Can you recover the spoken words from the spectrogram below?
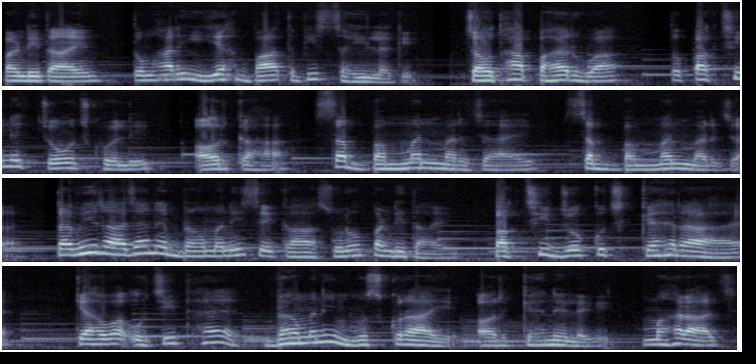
पंडिताइन तुम्हारी यह बात भी सही लगी। चौथा पहर हुआ तो पक्षी ने चोंच खोली और कहा, सब बम्मन मर जाए, सब बम्मन मर जाए। तभी राजा ने ब्राह्मणी से कहा, सुनो पंडित पंडिताइन पक्षी जो कुछ कह रहा है, क्या वह उचित है? ब्राह्मणी मुस्कुराई और कहने लगी, महाराज,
